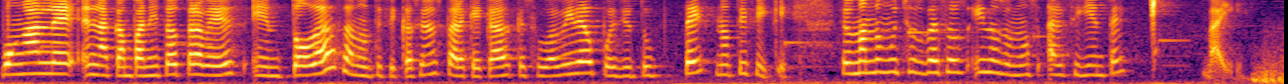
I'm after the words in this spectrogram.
pónganle en la campanita otra vez en todas las notificaciones para que cada que suba video, pues YouTube te notifique. Les mando muchos besos y nos vemos al siguiente. Bye.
